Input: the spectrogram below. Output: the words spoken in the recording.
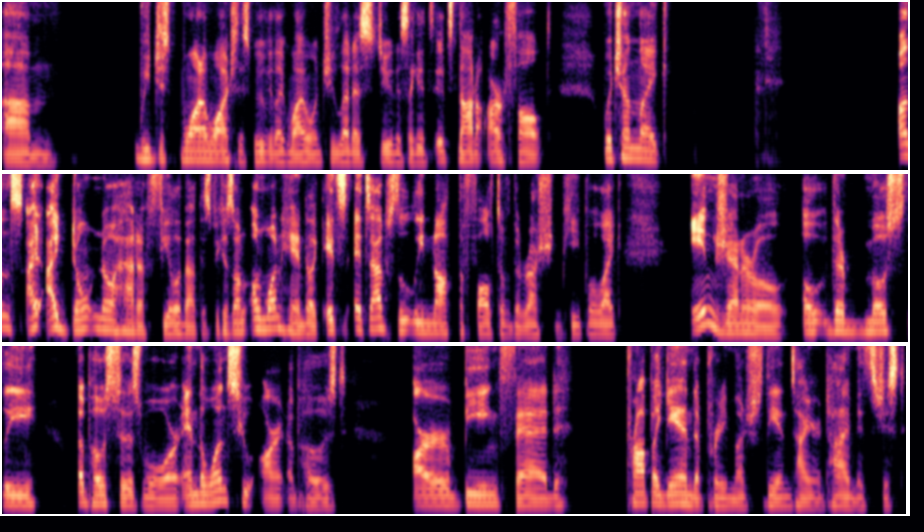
Um, we just want to watch this movie. Like, why won't you let us do this? Like, it's it's not our fault. Which, unlike on I, I don't know how to feel about this because on, on one hand like it's it's absolutely not the fault of the russian people like in general, oh, they're mostly opposed to this war, and the ones who aren't opposed are being fed propaganda pretty much the entire time. It's just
